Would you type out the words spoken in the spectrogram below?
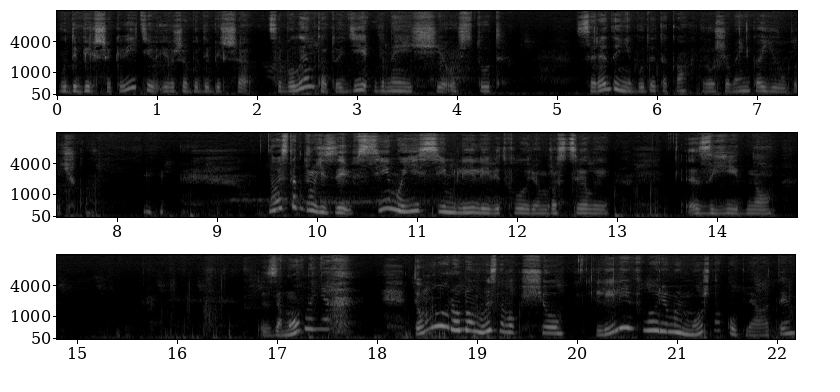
буде більше квітів і вже буде більша цибулинка, тоді в неї ще ось тут всередині буде така рожевенька юбочка. Ну, ось так, друзі, всі мої сім лілій від флоріум розцвіли згідно замовлення. Тому робимо висновок, що лілії флоріуми можна купляти.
